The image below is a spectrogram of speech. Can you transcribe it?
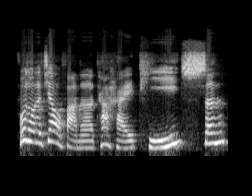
佛陀的教法呢，它还提升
